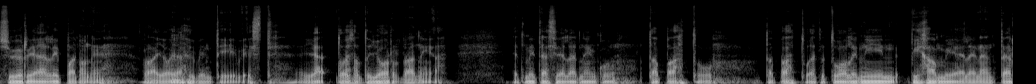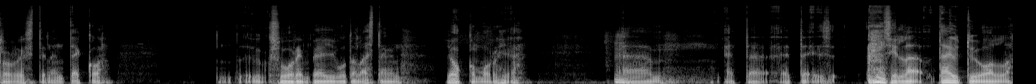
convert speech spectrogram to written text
Syyriä ja Libanonin rajoja mm. hyvin tiiviisti ja toisaalta Jordania, että mitä siellä niin kuin tapahtuu, tapahtuu, että tuo oli niin vihamielinen terroristinen teko, yksi suurimpia juutalaisten joukkomurhia, mm. ähm, että, että sillä täytyy olla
